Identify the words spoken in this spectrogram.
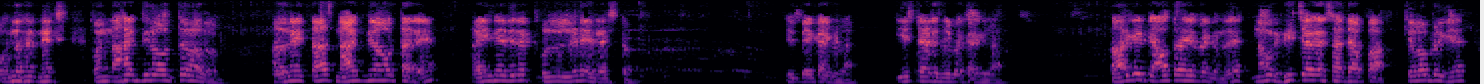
ಒಂದೊಂದ್ ನೆಕ್ಸ್ಟ್ ಒಂದ್ ನಾಲ್ಕ್ ದಿನ ಓದ್ತಾರೆ ಅವರು. ಹದಿನೈದು ತಾಸು ನಾಲ್ಕ್ ದಿನ ಓದ್ತಾರೆ ಐದನೇ ದಿನ ಫುಲ್ ಡೇ ರೆಸ್ಟ್ ಇದು ಬೇಕಾಗಿಲ್ಲ. ಈ ಸ್ಟ್ರಾಟಜಿ ಬೇಕಾಗಿಲ್ಲ ಟಾರ್ಗೆಟ್ ಯಾವ ತರ ಇರ್ಬೇಕಂದ್ರೆ ನಮಗೆ ರೀಚ್ ಆಗಕ್ ಸಾಧ್ಯಪ್ಪ ಕೆಲವೊಬ್ಬರಿಗೆ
